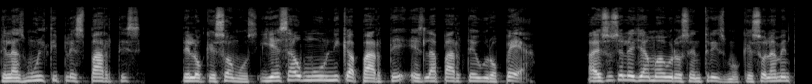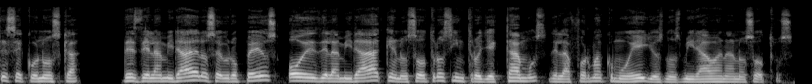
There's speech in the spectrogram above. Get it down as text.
de las múltiples partes de lo que somos, y esa única parte es la parte europea. A eso se le llama eurocentrismo, que solamente se conozca desde la mirada de los europeos o desde la mirada que nosotros introyectamos de la forma como ellos nos miraban a nosotros.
